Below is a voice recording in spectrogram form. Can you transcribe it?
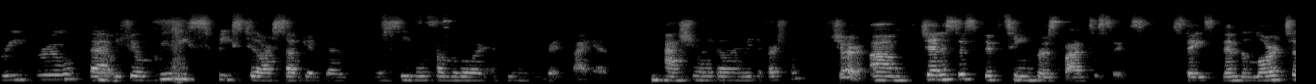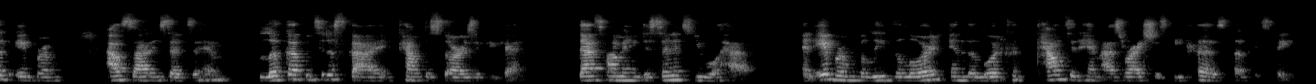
read through that we feel really speaks to our subject of receiving from the Lord and being rewritten by Him. Ash, you want to go and read the first one? Sure. Um, Genesis 15, verse 5 to 6 states Then the Lord took Abram outside and said to him, Look up into the sky and count the stars if you can. That's how many descendants you will have. And Abram believed the Lord, and the Lord counted him as righteous because of his faith.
